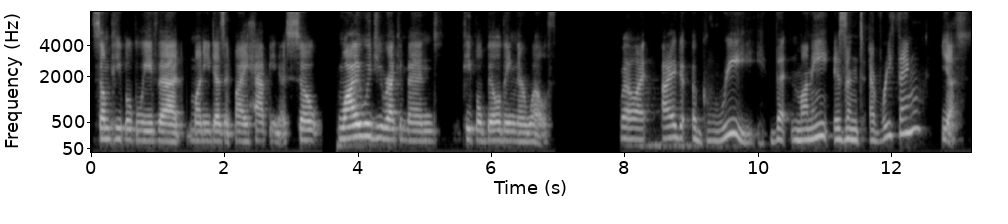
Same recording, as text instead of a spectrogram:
Some people believe that money doesn't buy happiness. So, why would you recommend people building their wealth? Well, I, I agree that money isn't everything. Yes.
